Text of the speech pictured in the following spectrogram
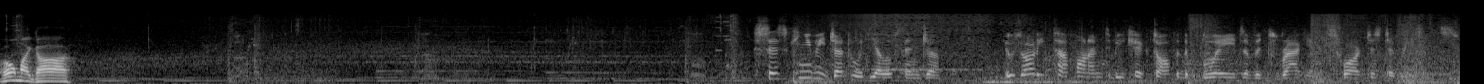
Oh my god. Sis, can you be gentle with Yellow Sinja? It was already tough on him to be kicked off with the blades of the dragons for artistic reasons.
